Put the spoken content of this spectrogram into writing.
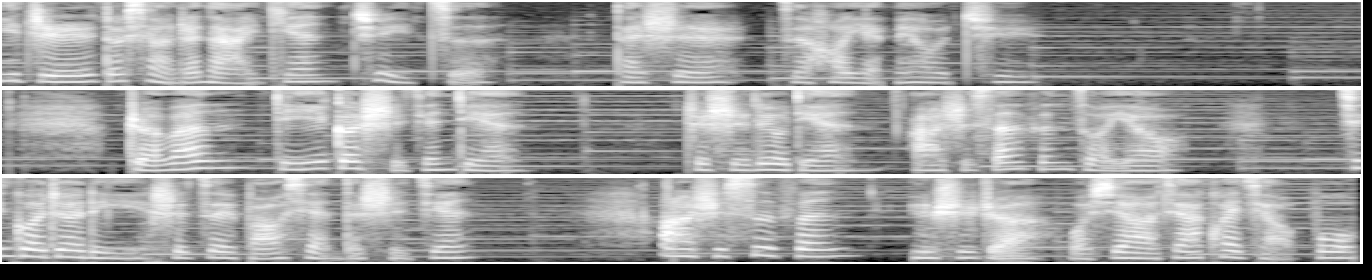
一直都想着哪一天去一次，但是最后也没有去。转弯第一个时间点，这是六点。二十三分左右，经过这里是最保险的时间。二十四分预示着我需要加快脚步。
